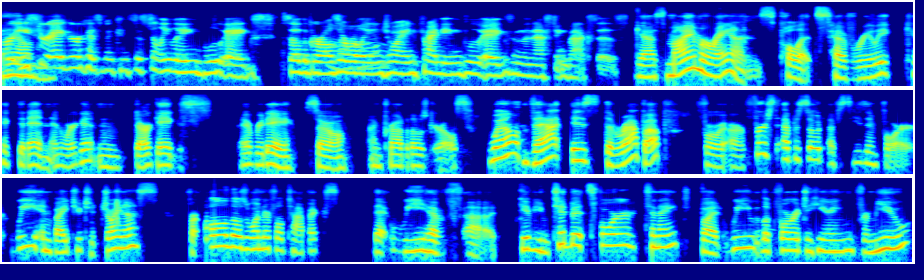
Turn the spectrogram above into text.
our am. Easter egger has been consistently laying blue eggs. So the girls are really enjoying finding blue eggs in the nesting boxes. Yes, my Marans pullets have really kicked it in, and we're getting dark eggs every day. So I'm proud of those girls. Well, that is the wrap up for our first episode of season four. We invite you to join us for all those wonderful topics that we have uh, give you tidbits for tonight. But we look forward to hearing from you.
